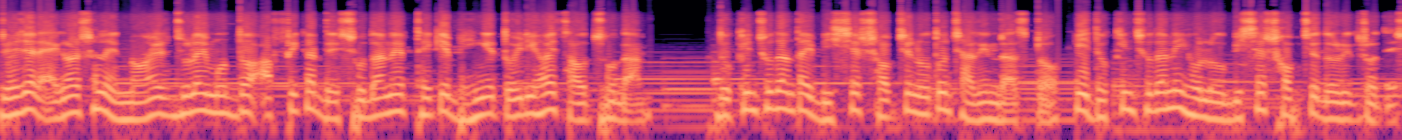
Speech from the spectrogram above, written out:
দুই হাজার এগারো সালে নয়ের জুলাই মধ্য আফ্রিকার দেশ সুদানের থেকে ভেঙে তৈরি হয় সাউথ সুদান। দক্ষিণ সুদান তাই বিশ্বের সবচেয়ে নতুন স্বাধীন রাষ্ট্র। এই দক্ষিণ সুদানই হলো বিশ্বের সবচেয়ে দরিদ্র দেশ।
